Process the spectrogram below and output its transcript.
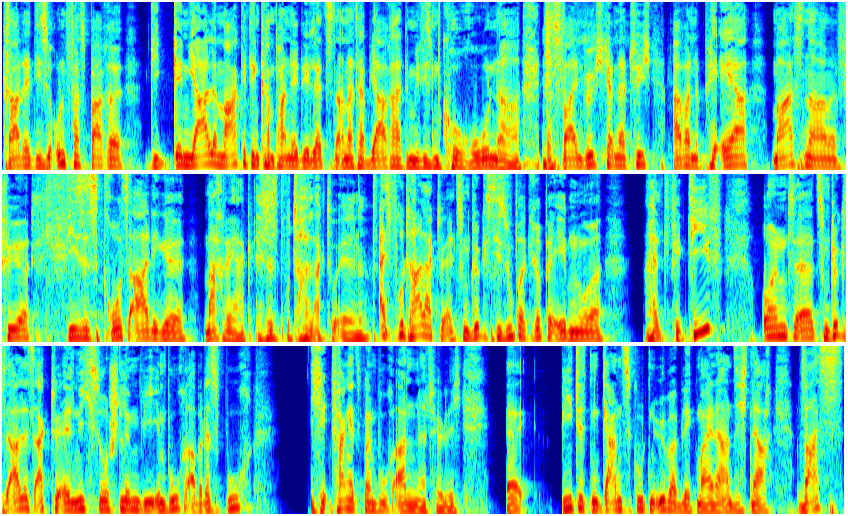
gerade diese unfassbare, ge- geniale Marketingkampagne die letzten anderthalb Jahre hatte mit diesem Corona. Das war in Wirklichkeit natürlich aber eine PR-Maßnahme für dieses großartige Machwerk. Es ist brutal aktuell, ne? Als brutal aktuell. Zum Glück ist die Supergrippe eben nur halt fiktiv und äh, zum Glück ist alles aktuell nicht so schlimm wie im Buch, aber das Buch, ich fange jetzt beim Buch an natürlich, äh, bietet einen ganz guten Überblick meiner Ansicht nach, was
